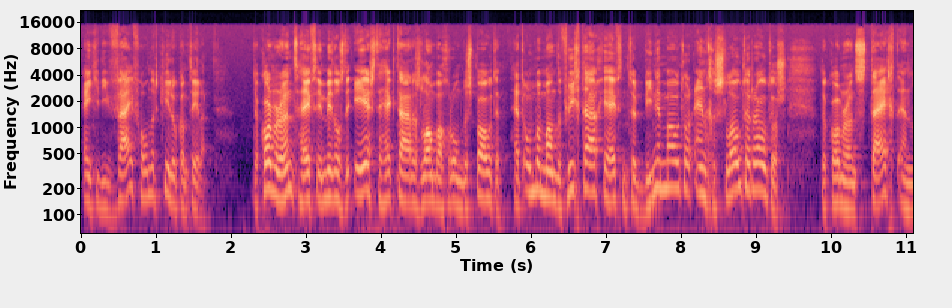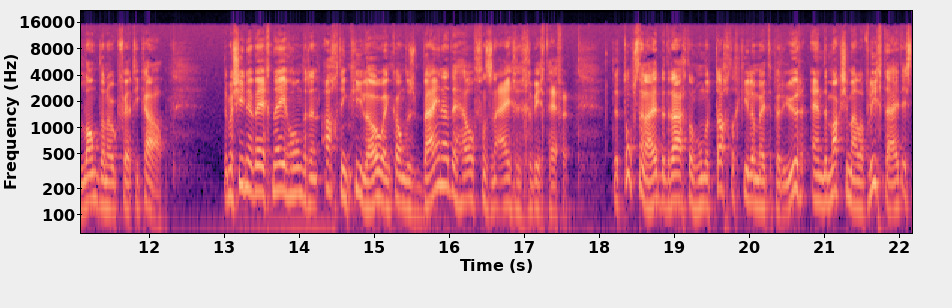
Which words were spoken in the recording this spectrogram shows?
Eentje die 500 kilo kan tillen. De Cormorant heeft inmiddels de eerste hectares landbouwgrond bespoten. Het onbemande vliegtuigje heeft een turbinemotor en gesloten rotors. De Cormorant stijgt en landt dan ook verticaal. De machine weegt 918 kilo en kan dus bijna de helft van zijn eigen gewicht heffen. De topsnelheid bedraagt dan 180 km per uur en de maximale vliegtijd is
